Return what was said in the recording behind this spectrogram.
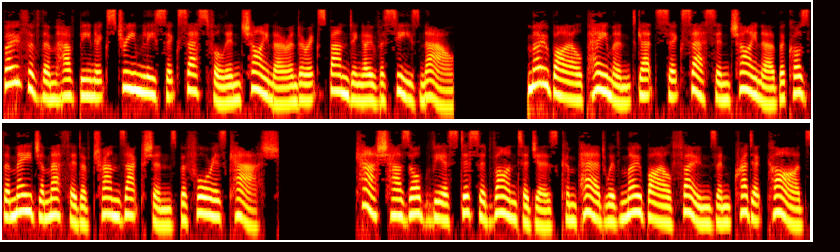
Both of them have been extremely successful in China and are expanding overseas now. Mobile payment gets success in China because the major method of transactions before is cash. Cash has obvious disadvantages compared with mobile phones and credit cards,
